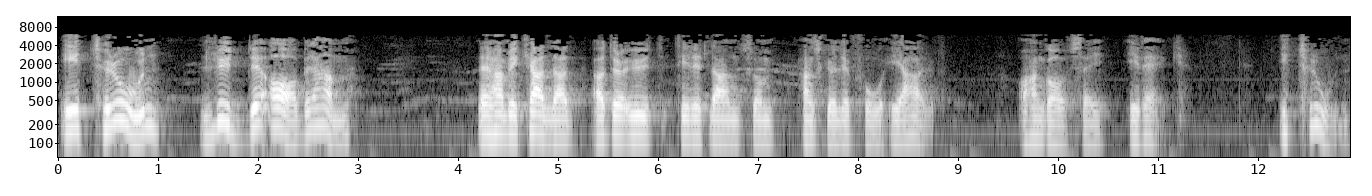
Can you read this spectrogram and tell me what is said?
i tron lydde Abraham när han blev kallad att dra ut till ett land som han skulle få i arv. Och han gav sig iväg i tron.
